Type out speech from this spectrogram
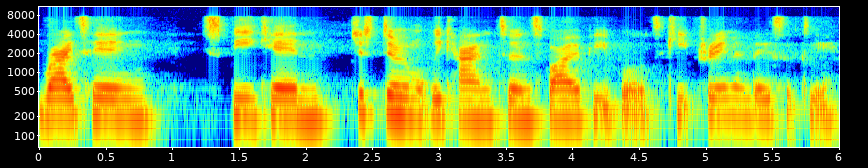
writing, speaking, just doing what we can to inspire people to keep dreaming, basically.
